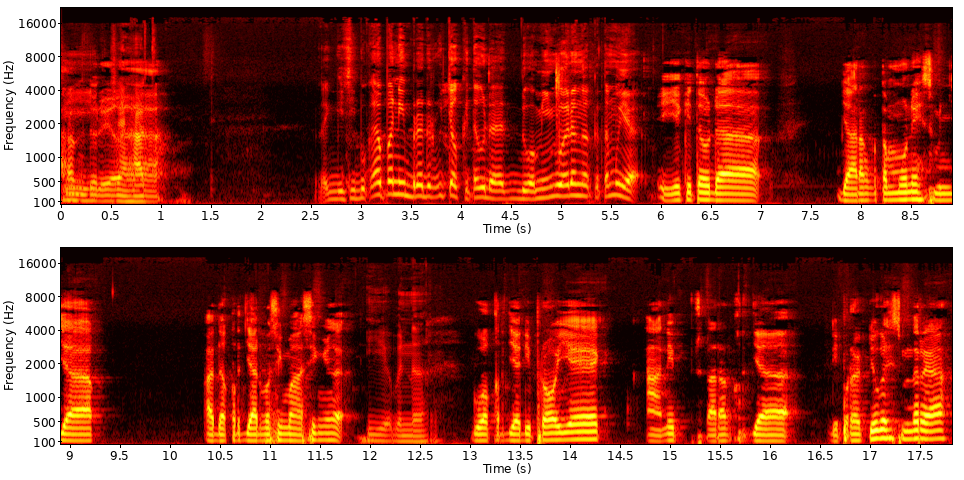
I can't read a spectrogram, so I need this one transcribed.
Alhamdulillah. sehat Lagi sibuk apa nih brother Ucok Kita udah dua minggu ada nggak ketemu ya Iya kita udah jarang ketemu nih semenjak ada kerjaan masing-masing ya nggak? Iya bener Gua kerja di proyek, Anip sekarang kerja di proyek juga sih sebenernya.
